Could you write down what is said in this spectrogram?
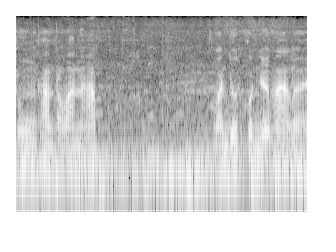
ทุ่งทานตะวันนะครับ วันหยุดคนเยอะมากเลย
